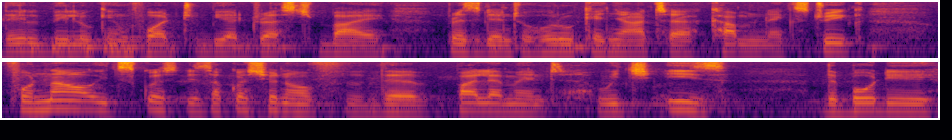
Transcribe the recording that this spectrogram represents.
they'll be looking forward to be addressed by President Uhuru Kenyatta come next week. For now, it's, it's a question of the parliament, which is the body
